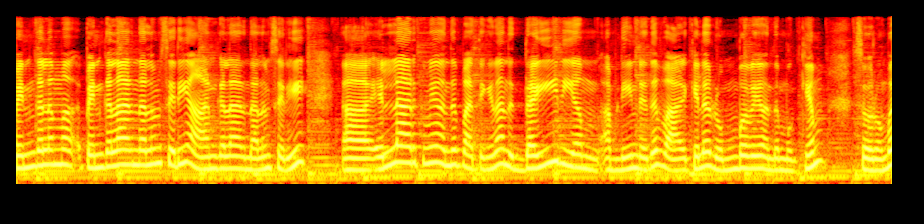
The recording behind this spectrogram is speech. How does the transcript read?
பெண்களும் பெண்களாக இருந்தாலும் சரி ஆண்களாக இருந்தாலும் சரி எல்லாருக்குமே வந்து பார்த்திங்கன்னா அந்த தைரியம் அப்படின்றது வாழ்க்கையில் ரொம்பவே வந்து முக்கியம். ஸோ ரொம்ப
